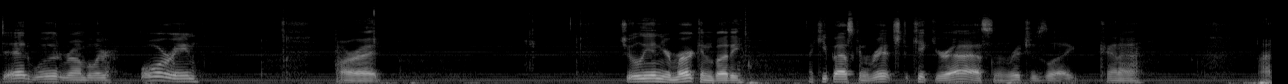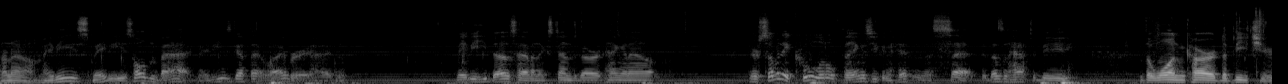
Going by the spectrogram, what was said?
Deadwood Rumbler. Boring. Alright. Julian, you're murking, buddy. I keep asking Rich to kick your ass, and Rich is like, kind of, I don't know. Maybe he's maybe he's holding back. Maybe he's got that library hiding. Maybe he does have an extended art hanging out. There's so many cool little things you can hit in this set. It doesn't have to be the one card to beat you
